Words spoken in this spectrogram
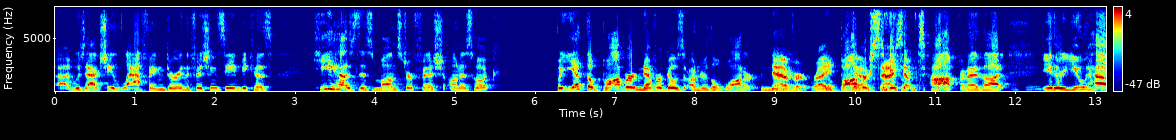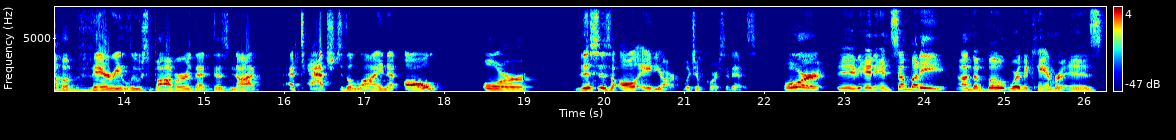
I was actually laughing during the fishing scene because he has this monster fish on his hook, but yet the bobber never goes under the water. Never, right? The bobber Yeah, stays up top, and I thought Mm-hmm. either you have a very loose bobber that does not attach to the line at all, or this is all ADR, which of course it is. Or and and somebody on the boat where the camera is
